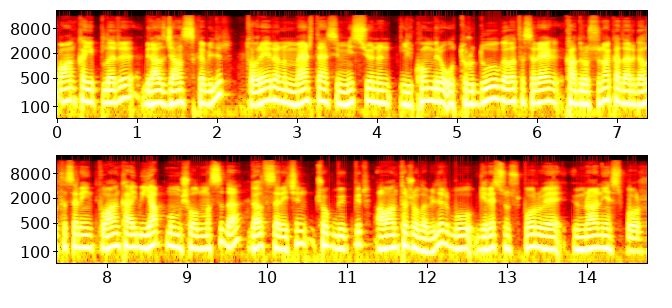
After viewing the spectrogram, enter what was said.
puan kayıpları biraz can sıkabilir. Torreira'nın, Mertens'in, Mission'un ilk 11'e oturduğu Galatasaray kadrosuna kadar Galatasaray'ın puan kaybı yapmamış olması da Galatasaray için çok büyük bir avantaj olabilir. Bu Giresunspor ve Ümraniyespor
